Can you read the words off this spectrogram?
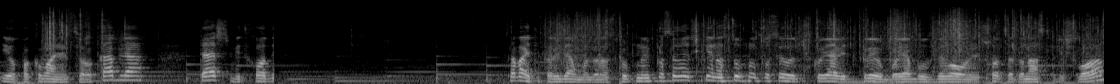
і опакування цього кабля теж відходить. Давайте перейдемо до наступної посилочки. Наступну посилочку я відкрив, бо я був здивований, що це до нас прийшло.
